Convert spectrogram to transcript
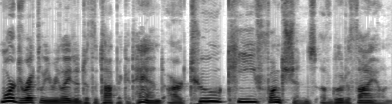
More directly related to the topic at hand are two key functions of glutathione.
